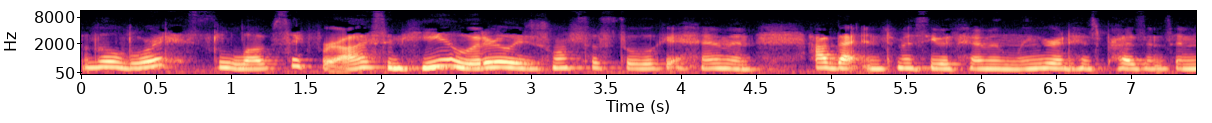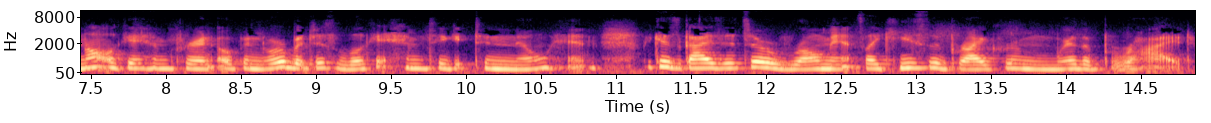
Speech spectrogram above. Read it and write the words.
the Lord is lovesick for us, and He literally just wants us to look at Him and have that intimacy with Him and linger in His presence and not look at Him for an open door, but just look at Him to get to know Him. Because, guys, it's a romance. Like, He's the bridegroom and we're the bride.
